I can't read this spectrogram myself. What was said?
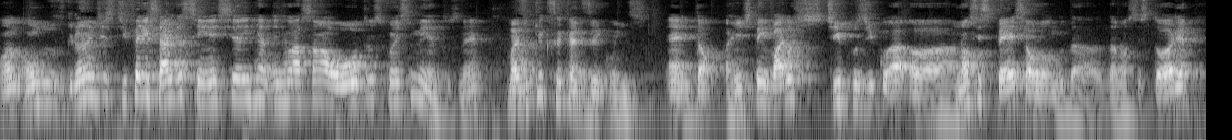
Um dos grandes diferenciais da ciência em relação a outros conhecimentos, né? Mas o que você quer dizer com isso? É, então, a gente tem vários tipos de... A, a nossa espécie, ao longo da, da, nossa história,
